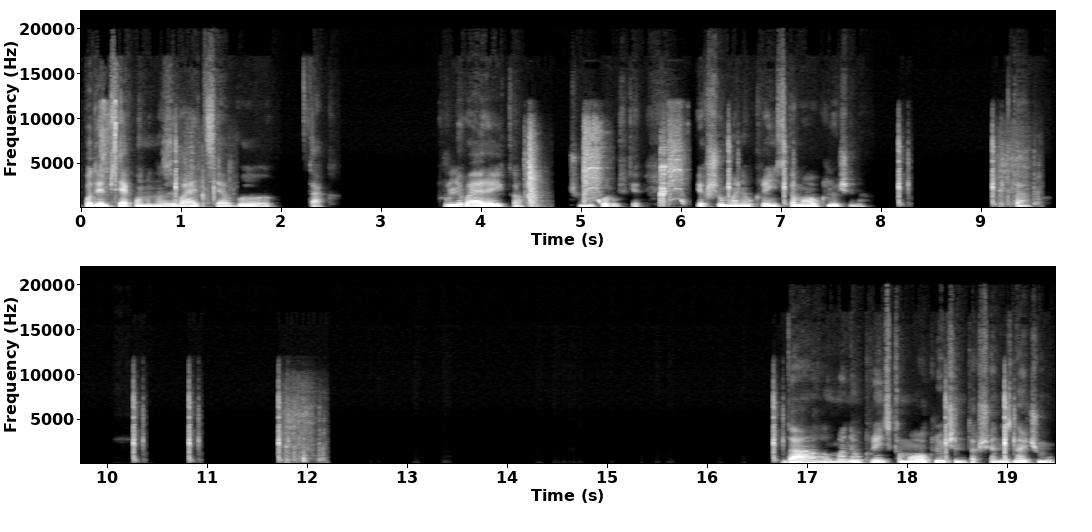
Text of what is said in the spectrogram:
Подивимося, як воно називається в. Так. Рульова рейка. Чому по-русски? Якщо в мене українська мова включена. Так. Да, у мене українська мова включена, так що я не знаю, чому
